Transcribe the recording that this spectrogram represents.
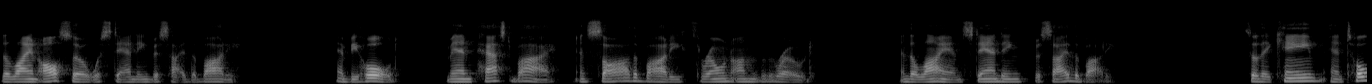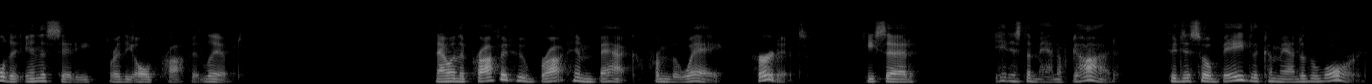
The lion also was standing beside the body. And behold, men passed by and saw the body thrown on the road and the lion standing beside the body. So they came and told it in the city where the old prophet lived. Now, when the prophet who brought him back from the way heard it, he said, It is the man of God, who disobeyed the command of the Lord.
